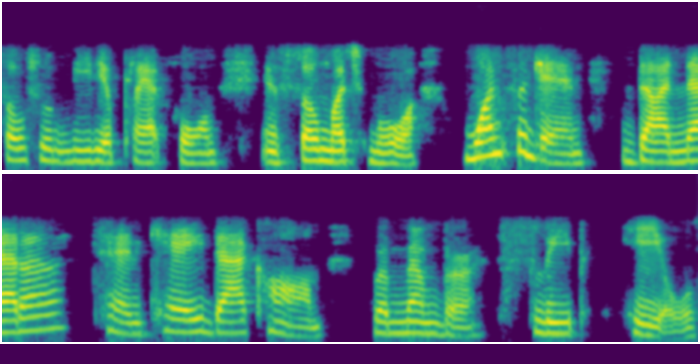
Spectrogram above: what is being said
social media platforms and so much more. Once again, Donata10k.com. Remember, sleep heals.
